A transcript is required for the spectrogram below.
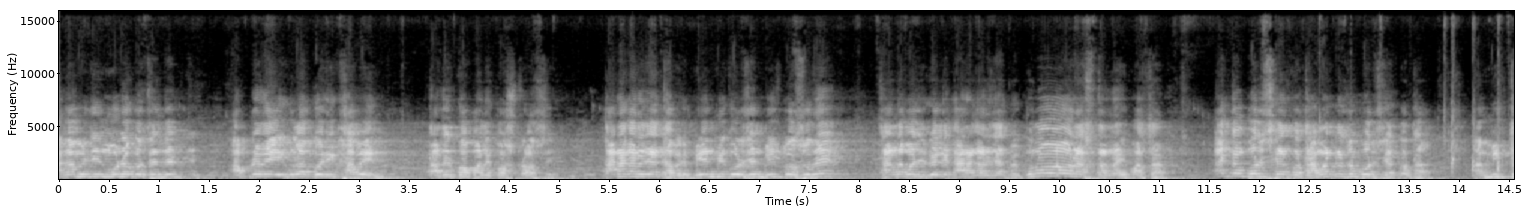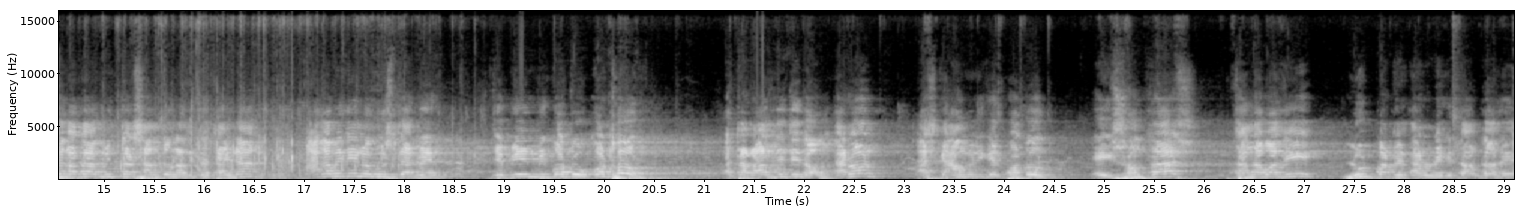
আগামী দিন মনে করছেন যে আপনারা এইগুলা করে খাবেন, তাদের কপালে কষ্ট আছে। কারাগারে যেতে হবে। বিএনপি করেছেন বিশ বছরে, চাঁদাবাজি করলে কারাগারে যাবে। কোনো রাস্তা নাই বাঁচার একদম পরিষ্কার কথা, আমার কাছেও পরিষ্কার কথা। আমি মিথ্যা কথা মিথ্যা সান্ত্বনা দিতে চাই না। আগামী দিনও বুঝতে পারবেন যে বিএনপি কত কঠোর। একটা রাজনীতি দল। কারণ আজকে আওয়ামী লীগের পতন, এই সন্ত্রাস, চাঁদাবাজি, লুটপাটের কারণে কিন্তু আমাদের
